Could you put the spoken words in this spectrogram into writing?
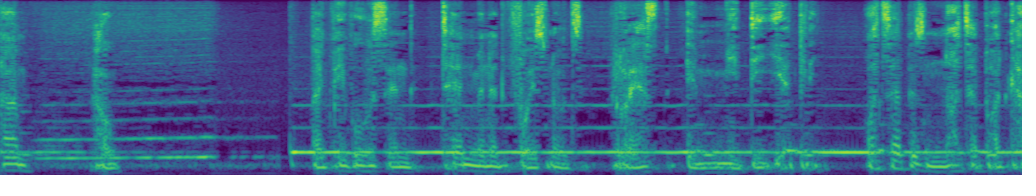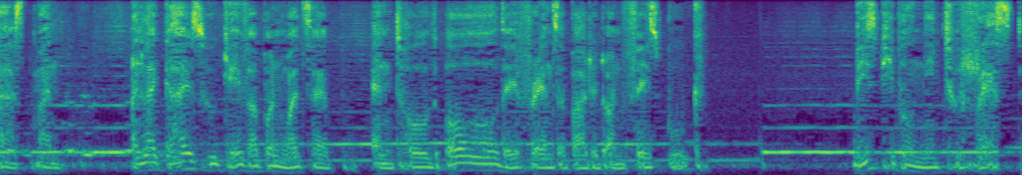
come? How? Like people who send 10 minute voice notes. Rest immediately. WhatsApp is not a podcast, man. And like guys who gave up on WhatsApp and told all their friends about it on Facebook. These people need to rest.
